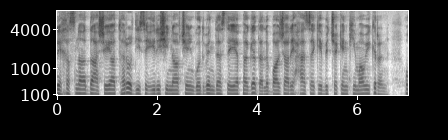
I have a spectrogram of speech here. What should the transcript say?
Rêxistina Daişê ya teror dîsê êrişî navçeyên godbên desteyê pege de li bajarê Hesekê bi çekên kîmawî kirin û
